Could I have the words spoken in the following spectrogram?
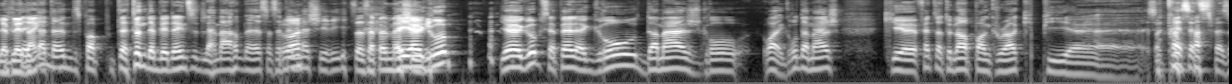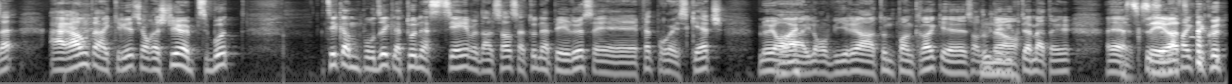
Le blé Ta toune, c'est de blé c'est de la merde. hein, Ça s'appelle Ouais. Ma chérie. ça s'appelle ma Il y a un chérie. groupe, il y a un groupe qui s'appelle Gros Dommage, Gros, ouais, Gros Dommage, qui a fait ça tout là en punk rock, puis euh, c'est très satisfaisant. Elle rentre en crise, ils ont rajouté un petit bout, tu sais, comme pour dire que la toune elle se tient, dans le sens la toune à Pérus est faite pour un sketch. Là, ils ont- Ouais. ils l'ont viré en tune punk rock, euh, sans doute je l'ai écouté un matin. Euh, c'est une affaire que t'écoutes,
